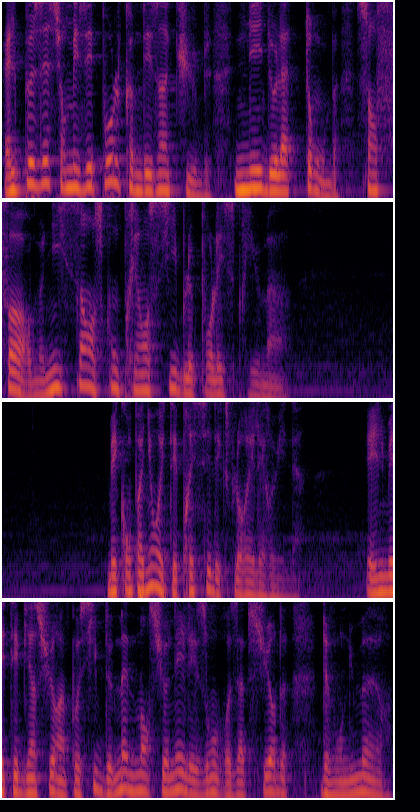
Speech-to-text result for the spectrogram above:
Elle pesait sur mes épaules comme des incubes, nés de la tombe, sans forme ni sens compréhensible pour l'esprit humain. Mes compagnons étaient pressés d'explorer les ruines. Et il m'était bien sûr impossible de même mentionner les ombres absurdes de mon humeur.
